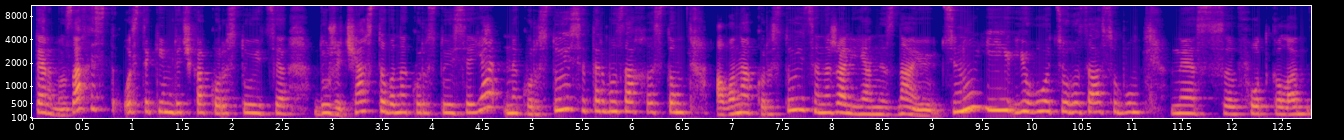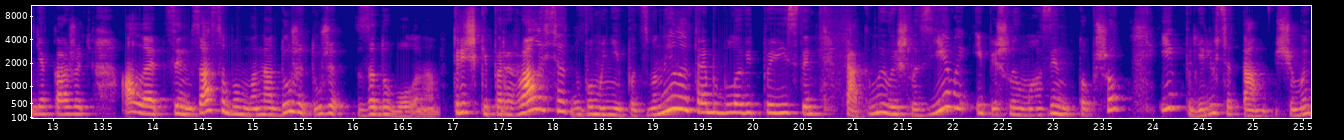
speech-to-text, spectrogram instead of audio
Термозахист, ось таким дочка користується. Дуже часто вона користується. Я не користуюся термозахистом, а вона користується. На жаль, я не знаю ціну його цього засобу, не сфоткала, як кажуть. Але цим засобом вона дуже-дуже задоволена. Трішки перервалися, бо мені подзвонили, треба було відповісти. Так, ми вийшли з Єви і пішли в магазин Topshop і поділюся там, що ми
